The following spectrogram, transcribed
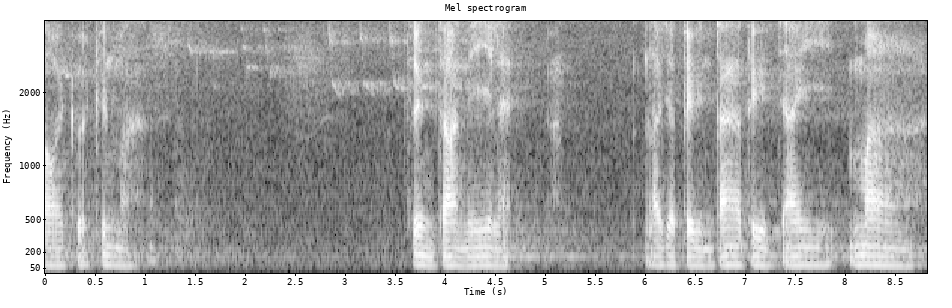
ลอยเกิดขึ้นมา ซึ่งตอนนี้แหละ เราจะตื่นตาตื่นใจมาก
